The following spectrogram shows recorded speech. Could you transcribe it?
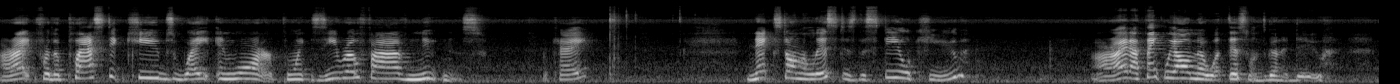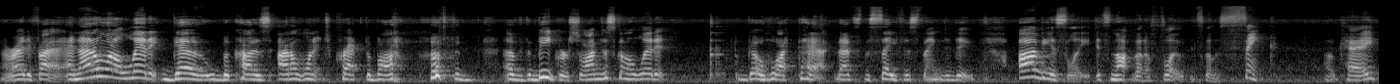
all right, for the plastic cube's weight in water, 0.05 newtons. Okay? Next on the list is the steel cube. All right, I think we all know what this one's going to do. All right, if I and I don't want to let it go because I don't want it to crack the bottom of the of the beaker, so I'm just going to let it go like that. That's the safest thing to do. Obviously, it's not going to float. It's going to sink. Okay,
